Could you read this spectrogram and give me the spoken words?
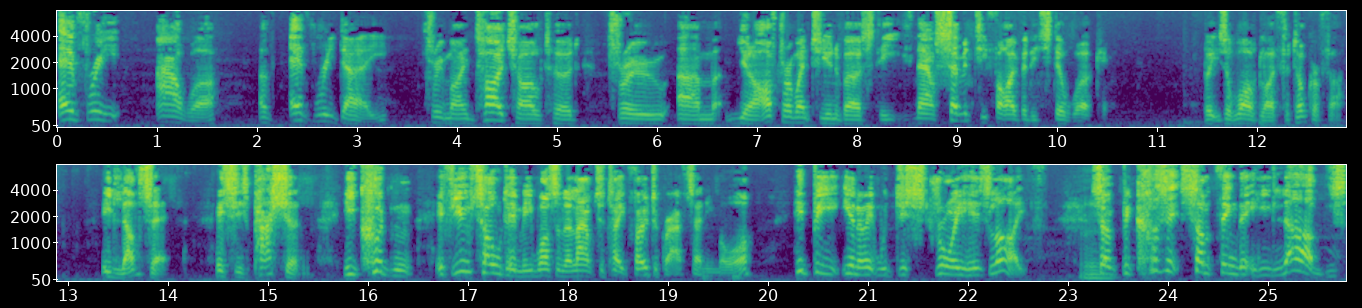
every hour of every day through my entire childhood. Through, um, you know, after I went to university, he's now seventy-five and he's still working. But he's a wildlife photographer. He loves it. It's his passion. He couldn't, if you told him he wasn't allowed to take photographs anymore, he'd be, you know, it would destroy his life. Mm. So because it's something that he loves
